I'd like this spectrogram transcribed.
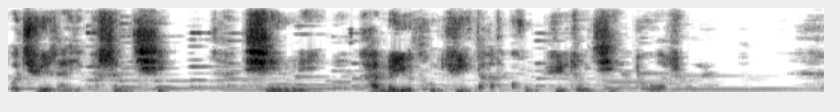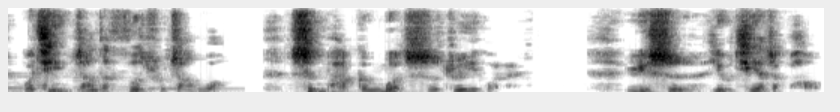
我居然也不生气，心里还没有从巨大的恐惧中解脱出来。我紧张地四处张望，生怕耿墨池追过来，于是又接着跑，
